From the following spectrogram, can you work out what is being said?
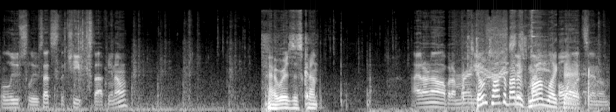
loose loose. That's the cheap stuff, you know? Alright, where's this cunt? I don't know, but I'm ready. Don't talk about his mom like that. bullets in him.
